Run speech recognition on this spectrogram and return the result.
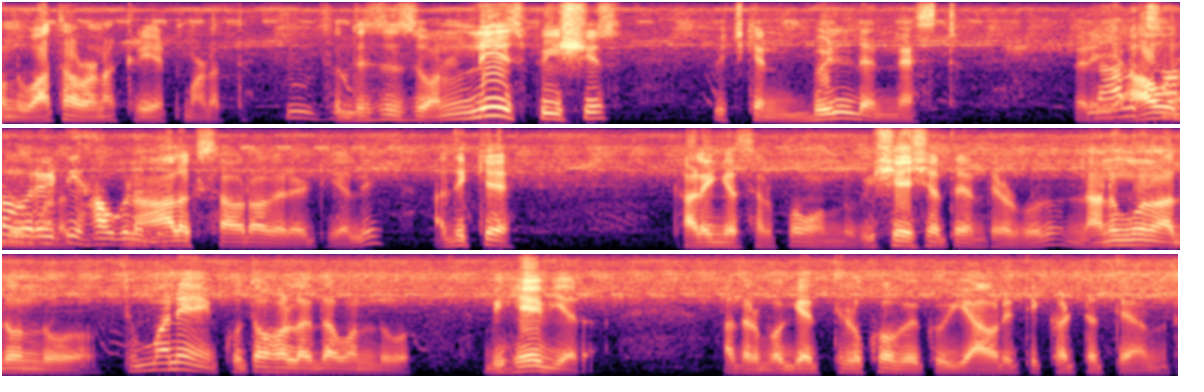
ಒಂದು ವಾತಾವರಣ ಕ್ರಿಯೇಟ್ ಮಾಡುತ್ತೆ. So this is only species which can build a nest variety ನಾಲ್ಕು ಸಾವಿರ ವೆರೈಟಿಯಲ್ಲಿ ಅದಕ್ಕೆ ಕಾಳಿಂಗ ಸರ್ಪ ಒಂದು ವಿಶೇಷತೆ ಅಂತ ಹೇಳ್ಬೋದು. ನನಗೂ ಅದೊಂದು ತುಂಬಾ ಕುತೂಹಲದ ಒಂದು ಬಿಹೇವಿಯರ್ ಅದರ ಬಗ್ಗೆ ತಿಳ್ಕೋಬೇಕು ಯಾವ ರೀತಿ ಕಟ್ಟುತ್ತೆ ಅಂತ.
